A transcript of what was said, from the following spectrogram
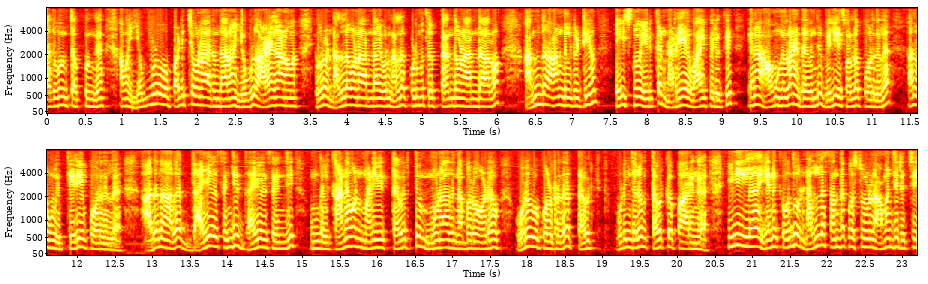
அதுவும் தப்புங்க. அவன் எவ்வளோ படித்தவனாக இருந்தாலும் எவ்வளோ அழகானவன் எவ்வளோ நல்லவனாக இருந்தாலும் எவ்வளோ நல்ல குடும்பத்தில் பிறந்தவனாக இருந்தாலும் அந்த ஆண்கள்கிட்டையும் எய்ட்ஸ் நோய் இருக்க நிறைய வாய்ப்பு இருக்குது ஏன்னா அவங்கெல்லாம் இதை வந்து வெளியே சொல்ல போகிறதில்ல அது உங்களுக்கு தெரிய போகிறதில்ல அதனால் தயவு செஞ்சு தயவு செஞ்சு உங்கள் கணவன் மனைவி தவிர்த்து மூணாவது நபரோட உறவு கொள்றதை தவிர்த்து தவிர்க்க முடிஞ்ச அளவுக்கு தவிர்க்க பாருங்க. இல்ல எனக்கு வந்து ஒரு நல்ல சந்தர்ப்ப சூழ்நிலை அமைஞ்சிருச்சு.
